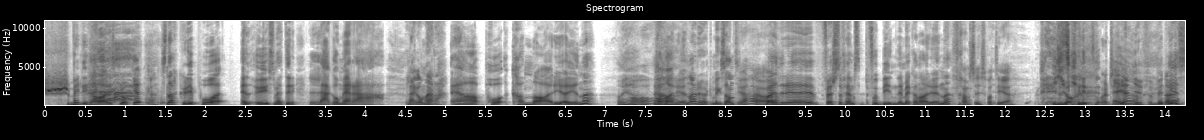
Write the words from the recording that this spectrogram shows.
veldig rare språket, snakker de på en øy som heter La Gomera. Legomera. Ja, på Kanariøyene. Oh, ja. Kanariøyene har du hørt om, ikke sant? Ja, ja, Hva er det dere først og fremst forbinder med Kanariøyene? Fremskrittspartiet. Ja, Fremskrittspartiet. Yes.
